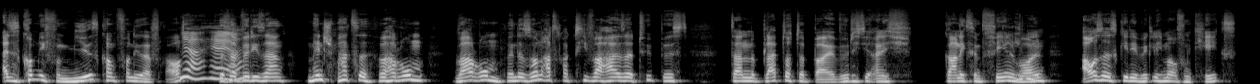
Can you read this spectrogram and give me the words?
Also es kommt nicht von mir, es kommt von dieser Frau. Ja, ja, Deshalb ja. würde ich sagen, Mensch Matze, warum? Warum? Wenn du so ein attraktiver, heißer Typ bist, dann bleib doch dabei. Würde ich dir eigentlich gar nichts empfehlen mhm. wollen. Außer es geht dir wirklich mal auf den Keks.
